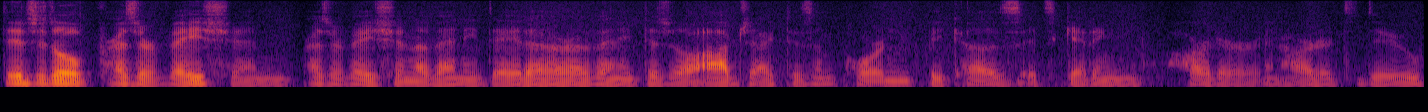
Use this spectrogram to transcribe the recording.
digital preservation, preservation of any data or of any digital object is important because it's getting harder and harder to do.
